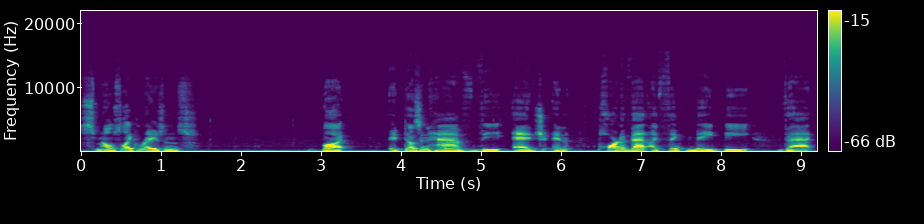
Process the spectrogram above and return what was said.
smells like raisins, but it doesn't have the edge and part of that I think may be that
